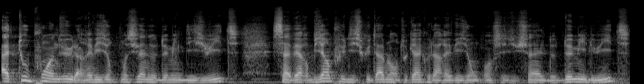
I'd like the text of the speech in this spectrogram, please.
à tout point de vue, la révision constitutionnelle de 2018 s'avère bien plus discutable en tout cas que la révision constitutionnelle de 2008.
